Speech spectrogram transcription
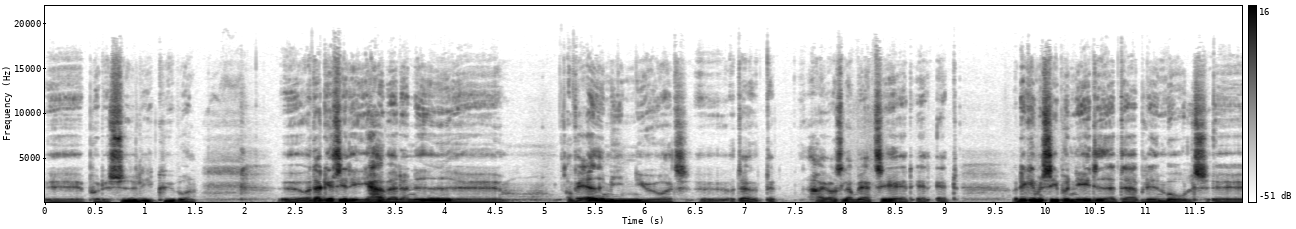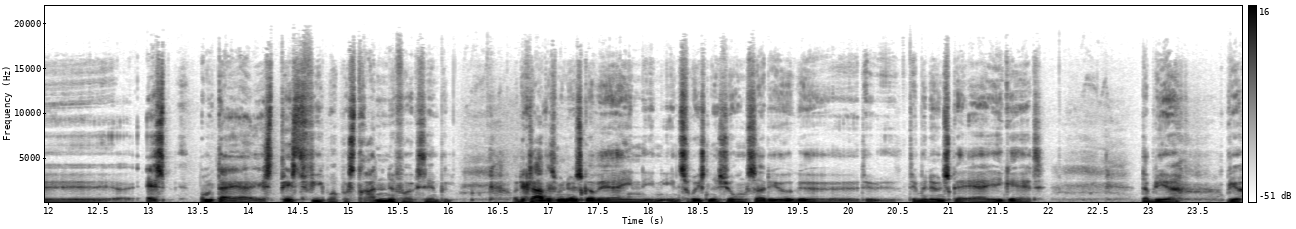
øh, på det sydlige Kyberen. Øh, og der kan jeg sige, at jeg har været dernede øh, og været i minen i øvrigt, øh, og der, der har jeg også lagt mærke til, at, at, at og det kan man se på nettet, at der er blevet målt, øh, asp- om der er asbestfibre på strandene for eksempel. Og det er klart, hvis man ønsker at være en, en, en turistnation, så er det jo ikke, øh, det, det man ønsker er ikke, at der bliver, bliver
